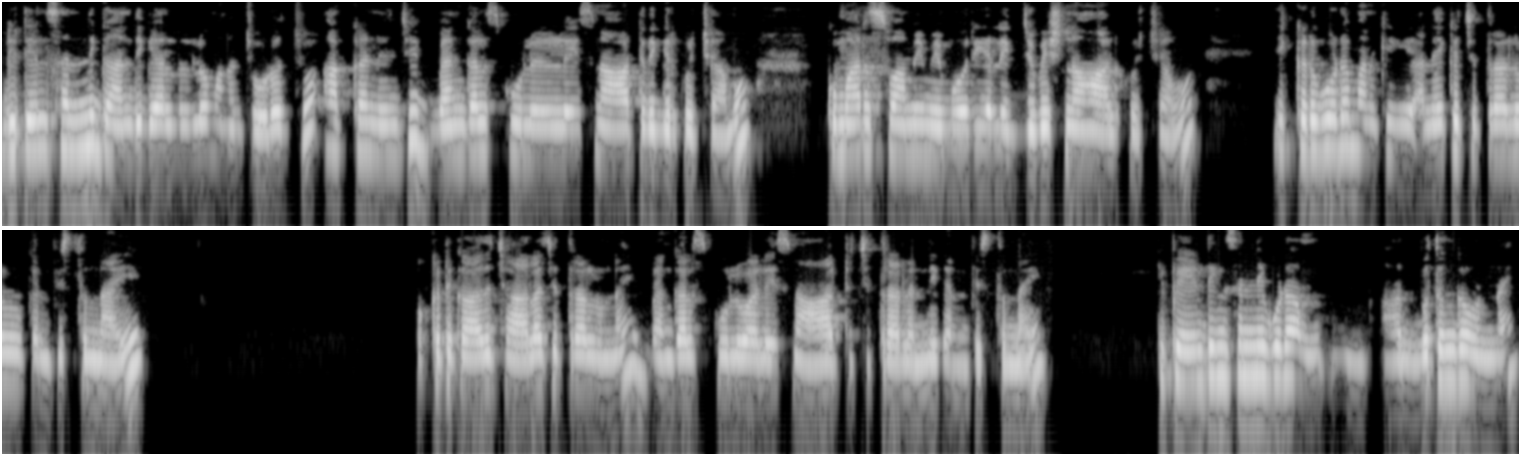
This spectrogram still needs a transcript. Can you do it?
డీటెయిల్స్ అన్ని గాంధీ గ్యాలరీలో మనం చూడొచ్చు. అక్కడి నుంచి బెంగాల్ స్కూల్ వేసిన ఆర్ట్ దగ్గరికి వచ్చాము. కుమారస్వామి మెమోరియల్ ఎగ్జిబిషన్ హాల్కి వచ్చాము. ఇక్కడ కూడా మనకి అనేక చిత్రాలు కనిపిస్తున్నాయి. ఒకటి కాదు చాలా చిత్రాలు ఉన్నాయి. బెంగాల్ స్కూల్ వాళ్ళు వేసిన ఆర్ట్ చిత్రాలు అన్ని కనిపిస్తున్నాయి. ఈ పెయింటింగ్స్ అన్ని కూడా అద్భుతంగా ఉన్నాయి.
